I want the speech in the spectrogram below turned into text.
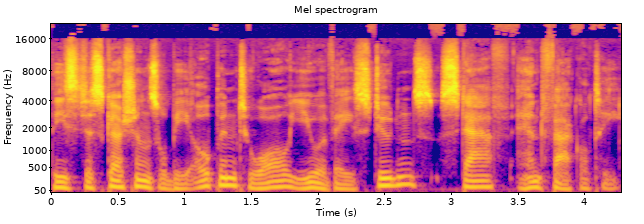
These discussions will be open to all U of A students, staff, and faculty.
